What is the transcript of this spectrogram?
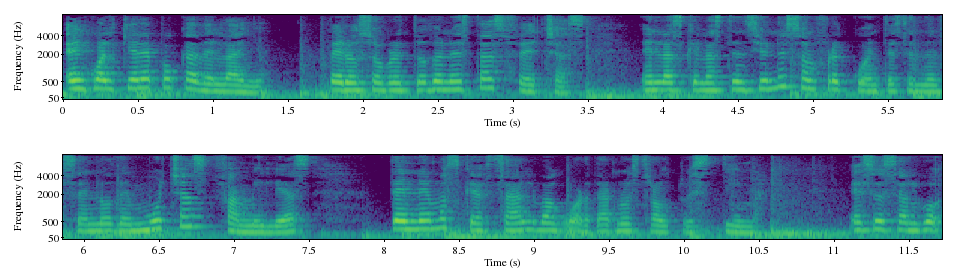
En cualquier época del año, pero sobre todo en estas fechas, en las que las tensiones son frecuentes en el seno de muchas familias, tenemos que salvaguardar nuestra autoestima. Eso es algo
